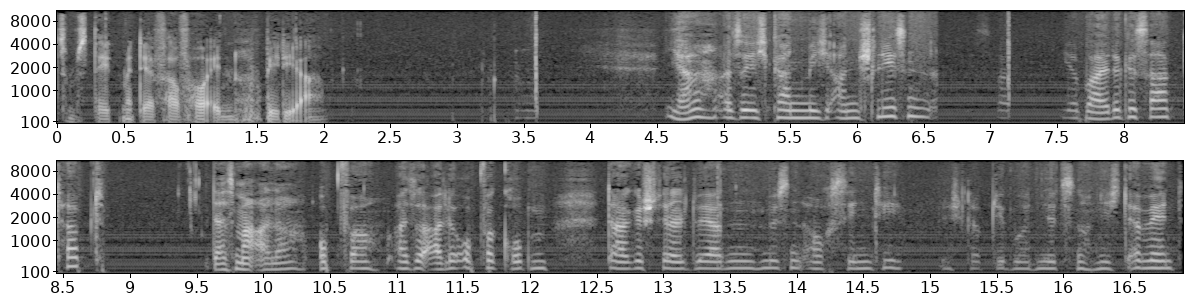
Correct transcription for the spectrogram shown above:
zum Statement der VVN BDA. Ja, also ich kann mich anschließen, was ihr beide gesagt habt dass mal alle Opfer, also alle Opfergruppen dargestellt werden müssen, auch Sinti. Ich glaube, die wurden jetzt noch nicht erwähnt.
